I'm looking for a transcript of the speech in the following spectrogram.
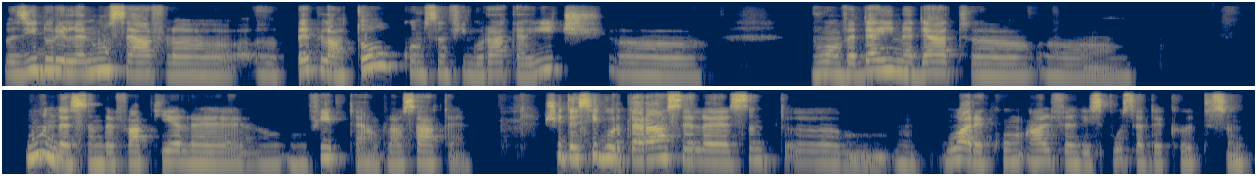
Zidurile nu se află uh, pe platou, cum sunt figurate aici. Vom vedea imediat unde sunt de fapt ele înfipte, amplasate. Și desigur, terasele sunt uh, oarecum altfel dispuse decât sunt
